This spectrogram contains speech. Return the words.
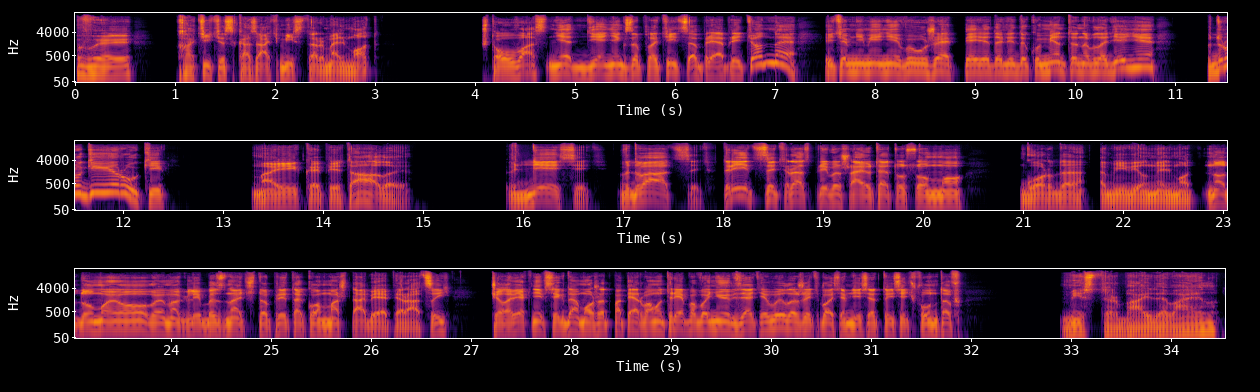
«Вы хотите сказать, мистер Мельмот, что у вас нет денег заплатить за приобретенное, и тем не менее вы уже передали документы на владение в другие руки?» «Мои капиталы в десять, в двадцать, в тридцать раз превышают эту сумму», — гордо объявил Мельмот. «Но, думаю, вы могли бы знать, что при таком масштабе операций человек не всегда может по первому требованию взять и выложить восемьдесят тысяч фунтов». Мистер Байдевайл,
